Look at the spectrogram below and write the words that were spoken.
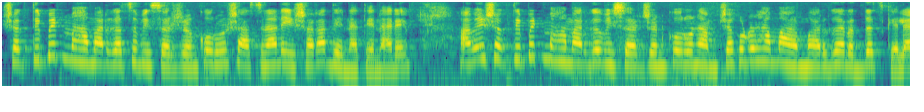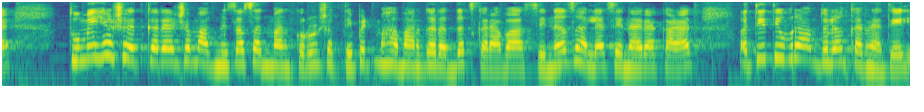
शक्तीपीठ महामार्गाचं विसर्जन करून शासनाला इशारा देण्यात येणार आहे. आम्ही शक्तीपीठ महामार्ग विसर्जन करून आमच्याकडून हा महामार्ग रद्दच केलाय. तुम्हीही शेतकऱ्यांच्या मागणीचा सन्मान करून शक्तीपीठ महामार्ग रद्दच करावा असे न झाल्यास येणाऱ्या काळात अतितीव्र आंदोलन करण्यात येईल.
